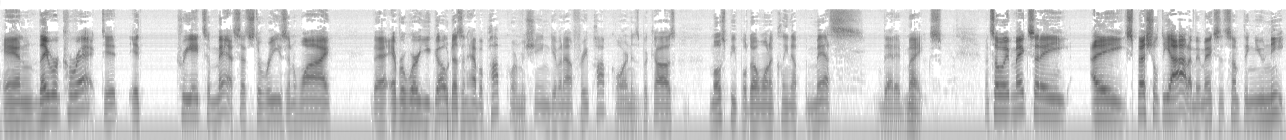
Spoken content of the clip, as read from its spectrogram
And they were correct. It it creates a mess. That's the reason why that everywhere you go doesn't have a popcorn machine giving out free popcorn is because most people don't want to clean up the mess that it makes. And so it makes it a a specialty item. It makes it something unique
